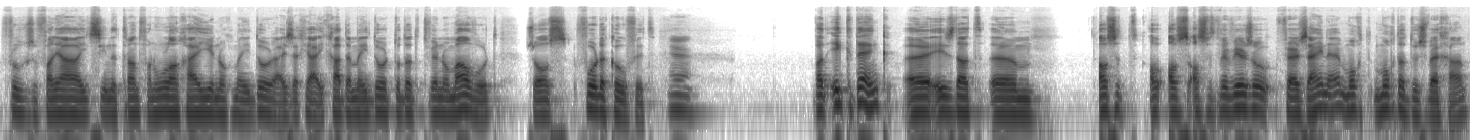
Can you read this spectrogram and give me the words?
vroegen ze van ja, iets in de trant van hoe lang ga je hier nog mee door? Hij zegt ja, ik ga daarmee door totdat het weer normaal wordt, zoals voor de COVID. ja. Wat ik denk eh, is dat ehm, als, het, al- als, als het weer, zo ver zijn, hè, mocht, mocht dat dus weggaan.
